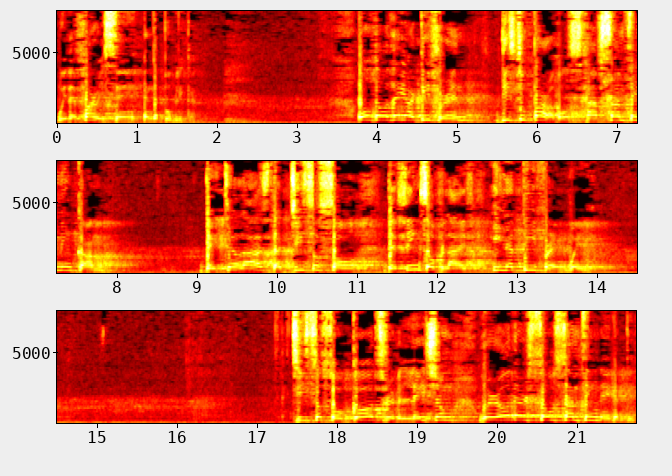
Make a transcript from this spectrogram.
with the Pharisee and the publican. Although they are different, these two parables have something in common. They tell us that Jesus saw the things of life in a different way. Jesus saw God's revelation where others saw something negative.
